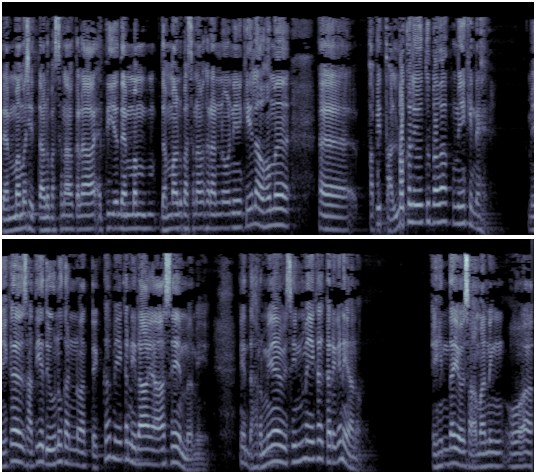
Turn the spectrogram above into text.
දැන් මම චිත්තානුපසනාව කළා ඇතිය දැන් මම ධම්මානුපසනාව කරන්න ඕනේ කියලා ඔහොම අපි තල්ලු කළ යුතු බවක් මේකේ නැහැ. මේක සතිය දිනු කරනවත් එක්ක මේක નિરાයාසයෙන්ම මේ මේ ධර්මය විසින්ම මේක කරගෙන යනවා. ඒ හින්දායි ඔය සාමාන්‍යයෙන් ඕවා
